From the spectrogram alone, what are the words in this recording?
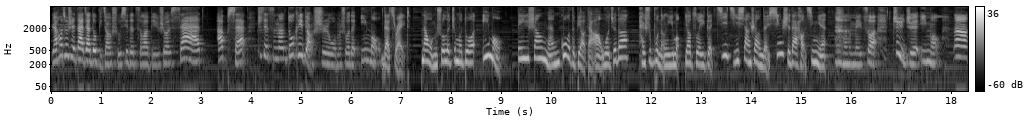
然后就是大家都比较熟悉的词了，比如说 sad、upset 这些词呢，都可以表示我们说的 emo。 That's right. 那我们说了这么多 emo 悲伤难过的表达啊，我觉得 还是不能 emo，要做一个积极向上的新时代好青年。没错，拒绝 emo。那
